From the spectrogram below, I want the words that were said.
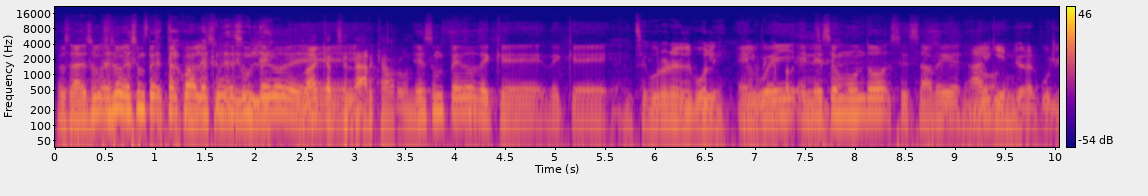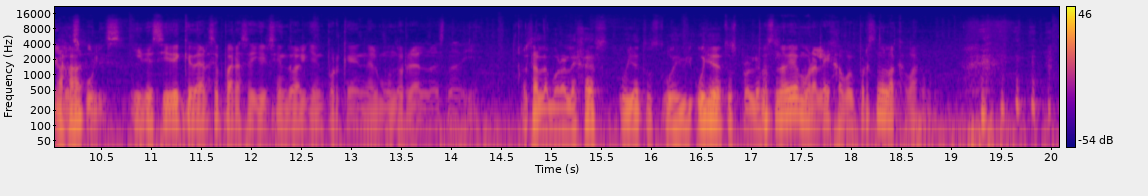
O sea, es un, es un, es un Este pedo, tal cual, es un, es un pedo de... Va a cancelar, cabrón. Es un pedo de que, de que Seguro era el bully. el güey en ese mundo se sabe No, alguien Yo era el bully, Ajá. los bullies. y decide quedarse para seguir siendo alguien porque en el mundo real no es nadie. O sea, la moraleja es huye, a tus, huye, huye de tus problemas. Pues no había moraleja, güey, por eso no lo acabaron.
